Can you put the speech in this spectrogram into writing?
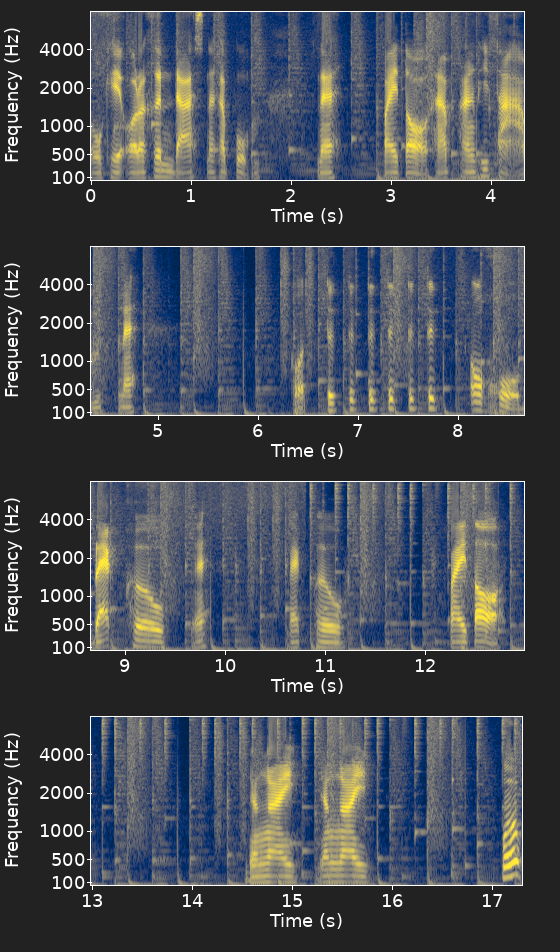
โอเค Oracle Dust นะครับผม นะ ไปต่อครับ ครั้งที่ 3 นะ กดตึกตึกตึกตึกตึกตึกโอ้โห Black Pearl นะ Black Pearl ไปต่อ ยังไง ยังไงปุ๊บ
